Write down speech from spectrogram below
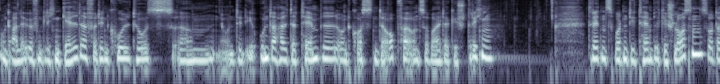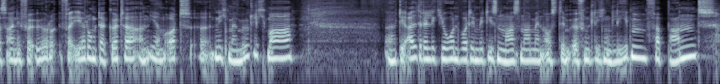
und alle öffentlichen Gelder für den Kultus ähm, und den Unterhalt der Tempel und Kosten der Opfer und so weiter gestrichen. Drittens wurden die Tempel geschlossen, sodass eine Verehrung der Götter an ihrem Ort äh, nicht mehr möglich war. Äh, die alte Religion wurde mit diesen Maßnahmen aus dem öffentlichen Leben verbannt.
